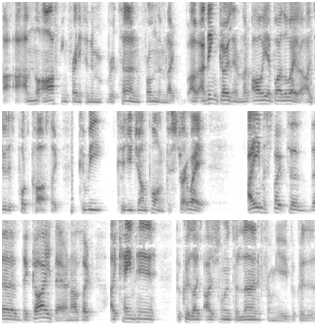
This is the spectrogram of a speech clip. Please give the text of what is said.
I, I'm not asking for anything in return from them. Like I, I didn't go there. I'm like, oh yeah, by the way, like, I do this podcast. Like, could we? Could you jump on? Because straight away, I even spoke to the the guy there, and I was like, I came here because I, I just wanted to learn from you because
